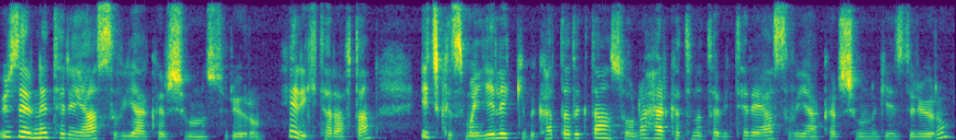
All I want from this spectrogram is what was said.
Üzerine tereyağı sıvı yağ karışımını sürüyorum. Her iki taraftan iç kısma yelek gibi katladıktan sonra her katına tabi tereyağı sıvı yağ karışımını gezdiriyorum.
